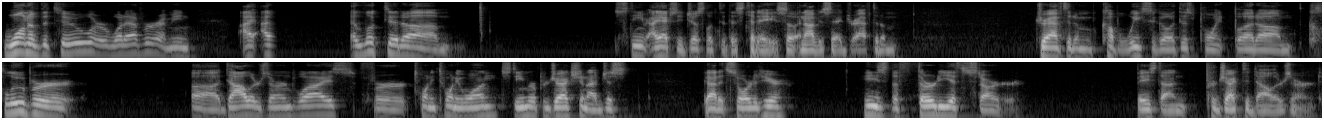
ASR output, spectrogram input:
one of the two or whatever. I mean, I I, I looked at um Steam I actually just looked at this today, so and obviously I drafted him drafted him a couple weeks ago at this point, but um Kluber uh dollars earned wise for 2021 steamer projection, I've just got it sorted here. He's the 30th starter based on projected dollars earned.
